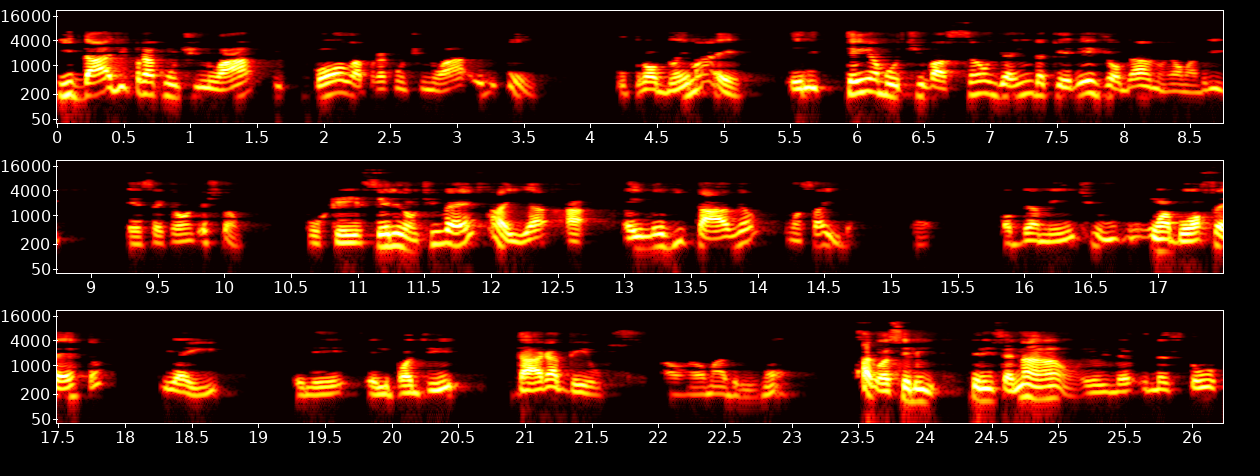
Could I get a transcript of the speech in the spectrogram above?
Idade para continuar bola para continuar, ele tem. O problema é, ele tem a motivação de ainda querer jogar no Real Madrid? Essa é que é uma questão. Porque se ele não tiver, aí é inevitável uma saída. Né? Obviamente, uma boa oferta, e aí ele, ele pode dar adeus ao Real Madrid, né? Agora, se ele, ele disser, não, eu ainda, ainda, estou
